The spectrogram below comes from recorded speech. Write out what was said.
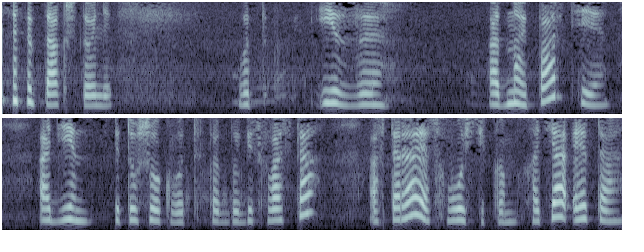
так что ли. Вот из одной партии один петушок вот как бы без хвоста, а вторая с хвостиком. Хотя это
